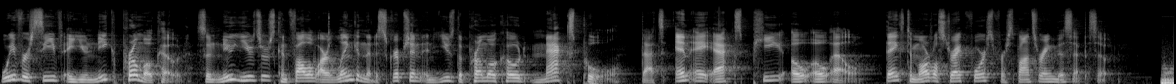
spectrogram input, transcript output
We've received a unique promo code, so new users can follow our link in the description and use the promo code MAXPOOL. That's M A X P O O L. Thanks to Marvel Strike Force for sponsoring this episode.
